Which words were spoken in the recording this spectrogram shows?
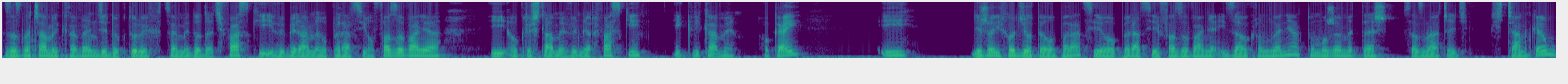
Zaznaczamy krawędzie, do których chcemy dodać faski i wybieramy operację fazowania i określamy wymiar faski i klikamy OK. I jeżeli chodzi o tę operację, o operację fazowania i zaokrąglenia, to możemy też zaznaczyć ściankę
